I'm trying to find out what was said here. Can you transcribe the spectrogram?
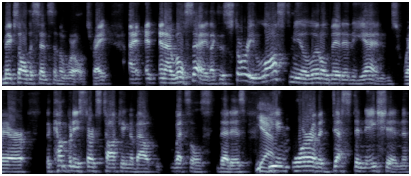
makes all the sense in the world, right? I, and, and I will say, like the story lost me a little bit in the end, where the company starts talking about Wetzel's, that is, yeah. being more of a destination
